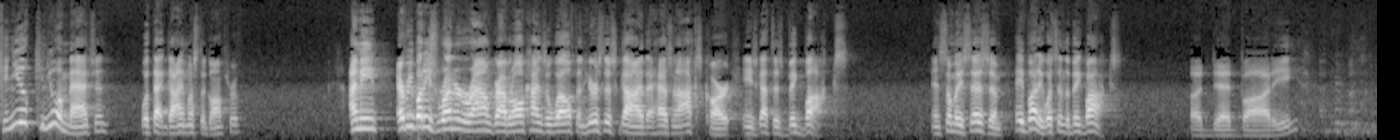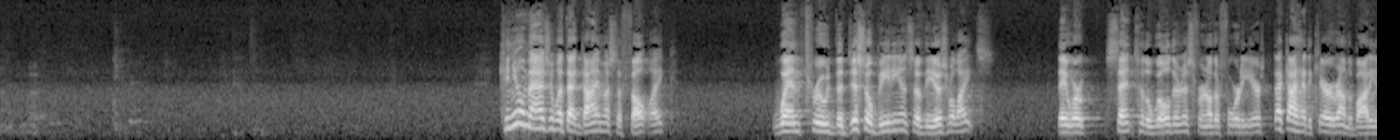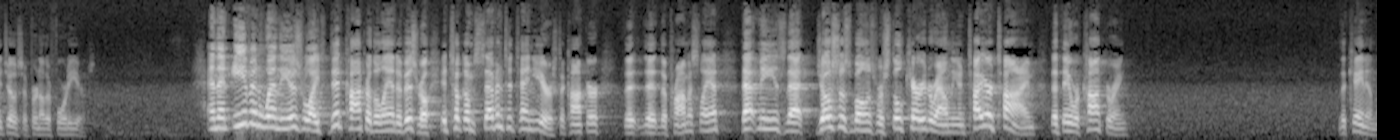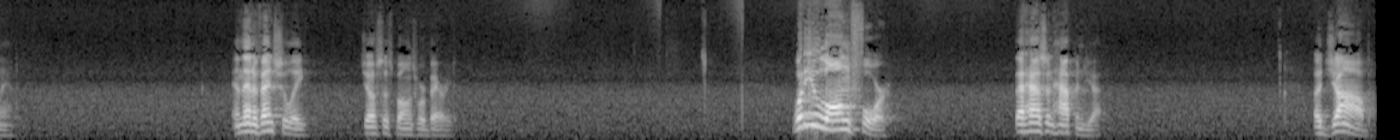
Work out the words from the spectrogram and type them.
Can you, can you imagine what that guy must have gone through? I mean, everybody's running around grabbing all kinds of wealth, and here's this guy that has an ox cart and he's got this big box. And somebody says to him, Hey, buddy, what's in the big box? A dead body. Can you imagine what that guy must have felt like when, through the disobedience of the Israelites, they were sent to the wilderness for another 40 years? That guy had to carry around the body of Joseph for another 40 years. And then, even when the Israelites did conquer the land of Israel, it took them seven to ten years to conquer the, the, the, promised land. That means that Joseph's bones were still carried around the entire time that they were conquering the Canaan land. And then eventually, Joseph's bones were buried. What do you long for that hasn't happened yet? A job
